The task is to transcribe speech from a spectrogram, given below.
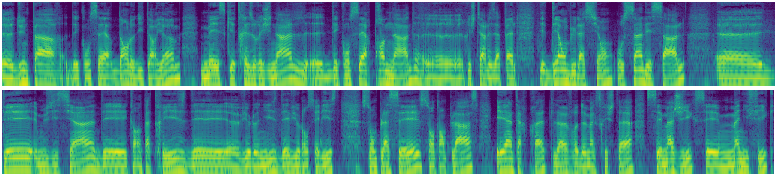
Euh, D'une part, des concerts dans l'auditorium, mais ce qui est très original, euh, des concerts promenades, euh, Richter les appelle des déambulations au sein des salles, euh, des musiciens, des cantatrices, des violonistes, des violoncellistes sont placés, sont en place et interprète l'œuvre de Max Richter. C'est magique, c'est magnifique.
